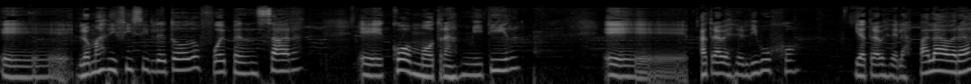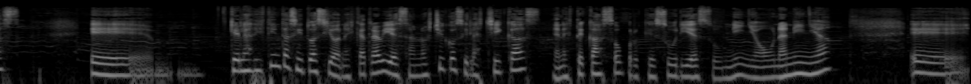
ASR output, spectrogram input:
Eh, lo más difícil de todo fue pensar eh, cómo transmitir eh, a través del dibujo y a través de las palabras que las distintas situaciones que atraviesan los chicos y las chicas, en este caso porque Suri es un niño o una niña, eh,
